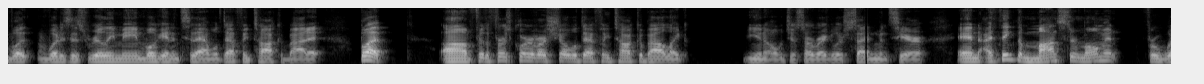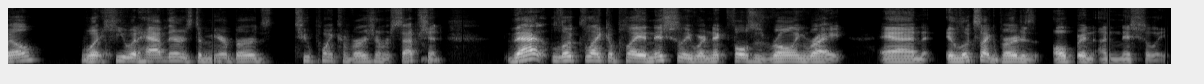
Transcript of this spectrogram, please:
what what does this really mean? We'll get into that. We'll definitely talk about it. But um, for the first quarter of our show, we'll definitely talk about like you know just our regular segments here. And I think the monster moment for Will, what he would have there is Damiere Byrd's two point conversion reception. That looked like a play initially where Nick Foles is rolling right, and it looks like Byrd is open initially,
